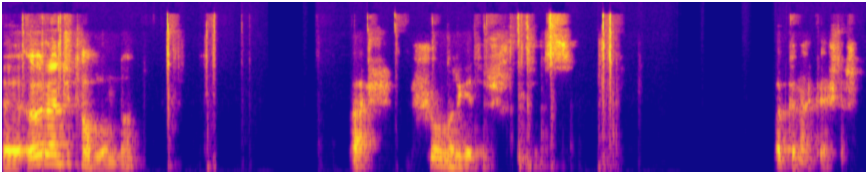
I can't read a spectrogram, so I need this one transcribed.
Ee, öğrenci tablomdan ver. Şunları getir diyeceğiz. Bakın arkadaşlar.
